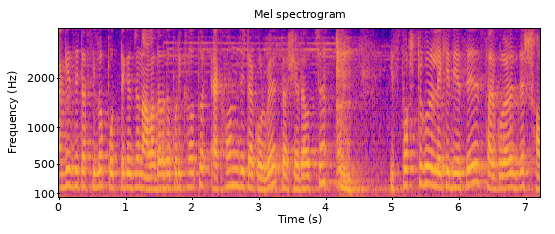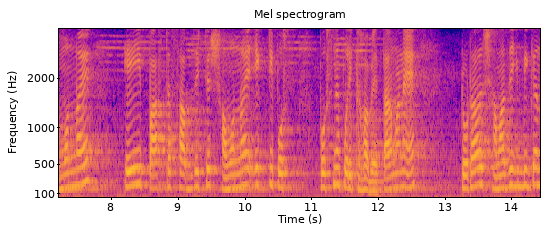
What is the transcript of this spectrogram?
আগে যেটা ছিল প্রত্যেকের জন্য আলাদা আলাদা পরীক্ষা হতো, এখন যেটা করবে তা সেটা হচ্ছে স্পষ্ট করে লিখে দিয়েছে সার্কুলারে যে সমন্বয়ে এই পাঁচটা সাবজেক্টের সমন্বয়ে একটি প্রশ্নে পরীক্ষা হবে। তার মানে টোটাল সামাজিক বিজ্ঞান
